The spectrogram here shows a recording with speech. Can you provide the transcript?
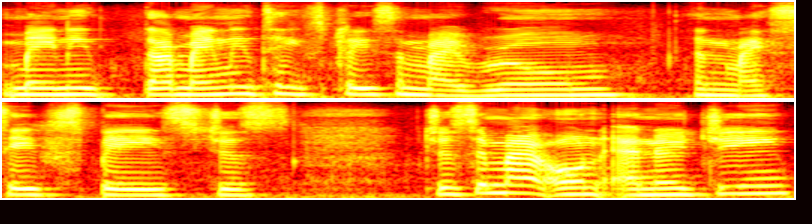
mainly that mainly takes place in my room and my safe space just just in my own energy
